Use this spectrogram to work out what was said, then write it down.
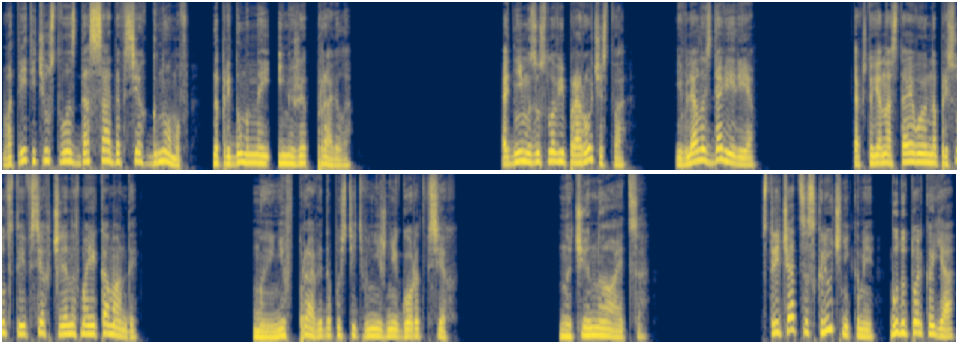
В ответе чувствовалась досада всех гномов на придуманное ими же правило. Одним из условий пророчества являлось доверие. Так что я настаиваю на присутствии всех членов моей команды. Мы не вправе допустить в Нижний город всех. Начинается. Встречаться с ключниками буду только я.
